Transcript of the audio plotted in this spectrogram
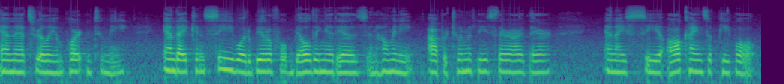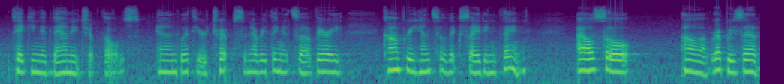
and that's really important to me. And I can see what a beautiful building it is and how many opportunities there are there. And I see all kinds of people taking advantage of those. And with your trips and everything, it's a very comprehensive, exciting thing. I also uh, represent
